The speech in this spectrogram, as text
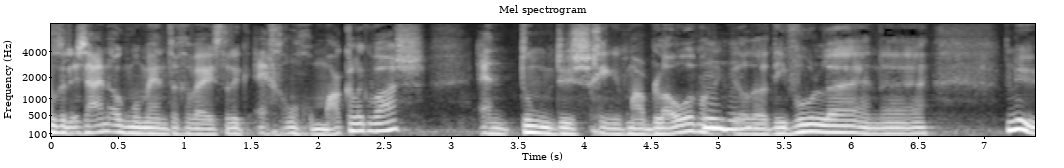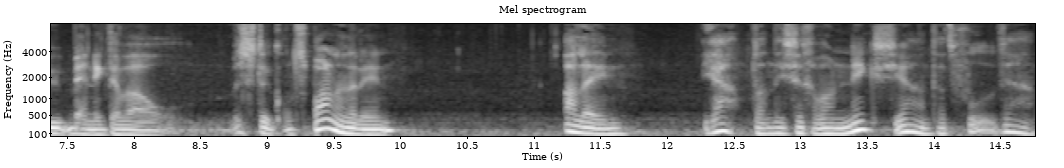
bedoel, er zijn ook momenten geweest dat ik echt ongemakkelijk was. En toen dus ging ik maar blowen, want ik wilde het niet voelen. En eh, nu ben ik er wel een stuk ontspannender in. Alleen, ja, dan is er gewoon niks. Ja, dat voelt. Ja.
